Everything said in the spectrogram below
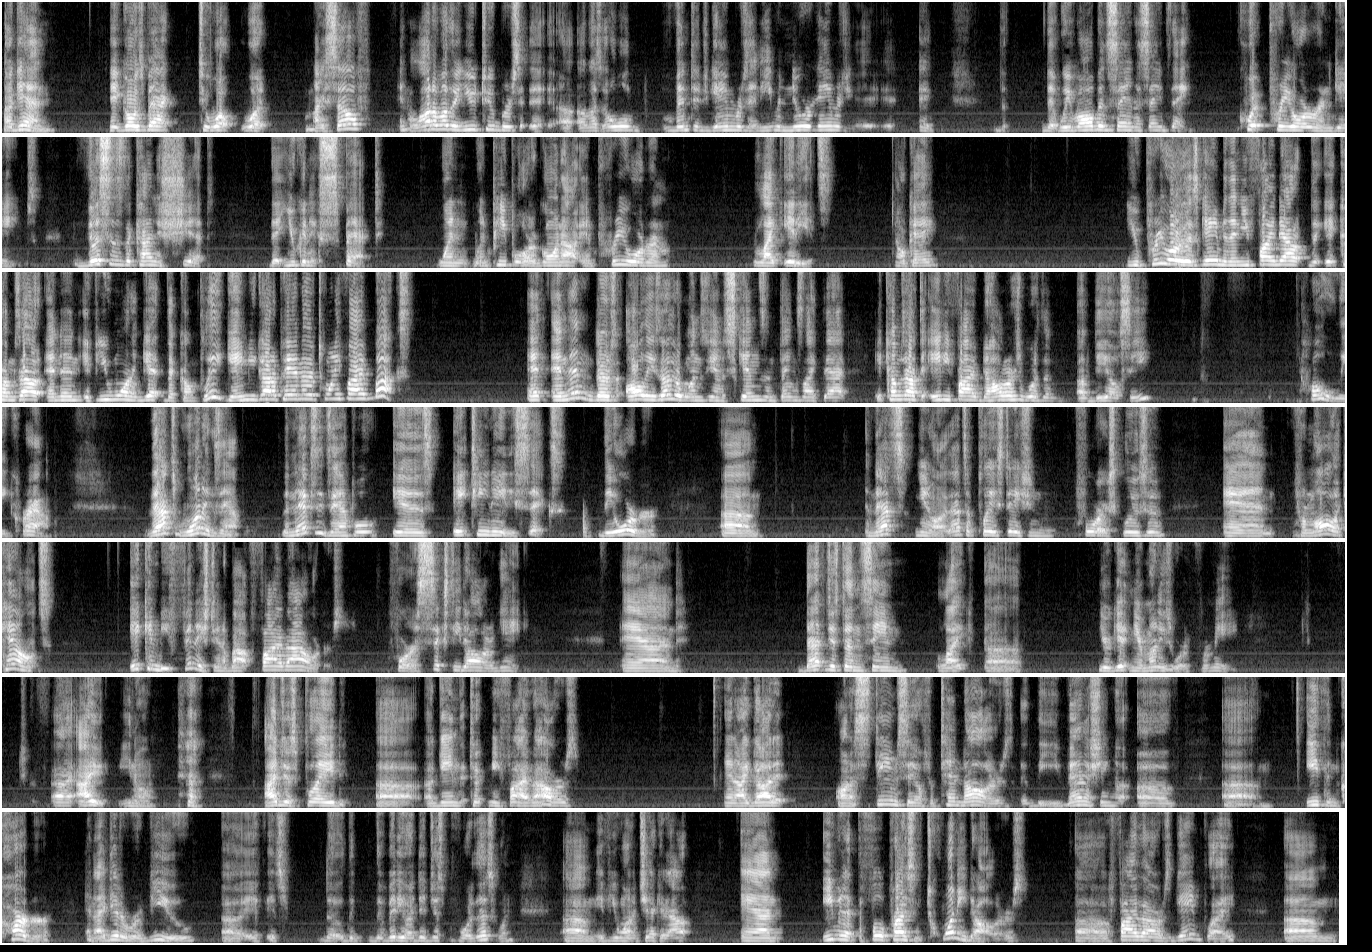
Again, it goes back to what what myself and a lot of other YouTubers uh, of us old vintage gamers and even newer gamers uh, uh, that we've all been saying the same thing. Quit pre-ordering games. This is the kind of shit that you can expect when when people are going out and pre-ordering like idiots. Okay? You pre-order this game and then you find out that it comes out and then if you want to get the complete game, you got to pay another 25 bucks. And and then there's all these other ones, you know, skins and things like that. It comes out to $85 worth of, of DLC. Holy crap. That's one example. The next example is 1886 the order. Um, and that's you know that's a PlayStation 4 exclusive, and from all accounts, it can be finished in about five hours for a $60 game, and that just doesn't seem like uh, you're getting your money's worth for me. I, I you know, I just played uh, a game that took me five hours, and I got it on a Steam sale for ten dollars. The Vanishing of um, Ethan Carter, and I did a review. Uh, if it's the, the, the video I did just before this one, um, if you want to check it out, and even at the full price of twenty dollars, uh, five hours of gameplay, um,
